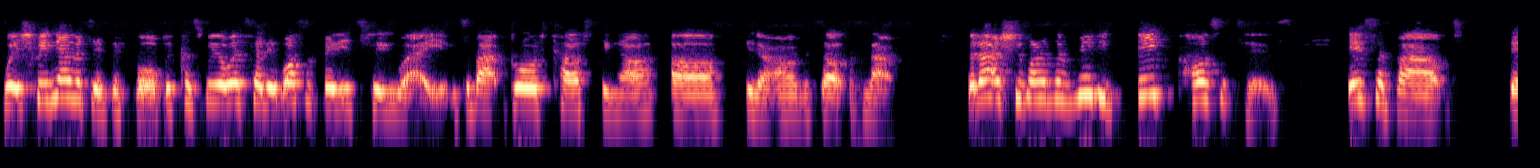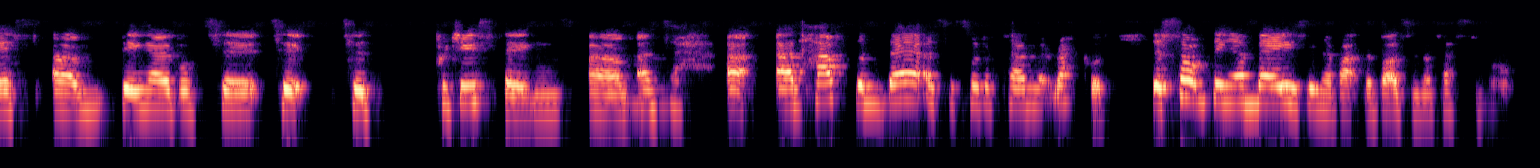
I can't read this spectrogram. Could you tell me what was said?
which we never did before because we always said it wasn't really two way. It was about broadcasting our, our, you know, our results and that. But actually, one of the really big positives is about this um, being able to to to produce things um, and to uh, and have them there as a sort of permanent record. There's something amazing about the buzz in the festival.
